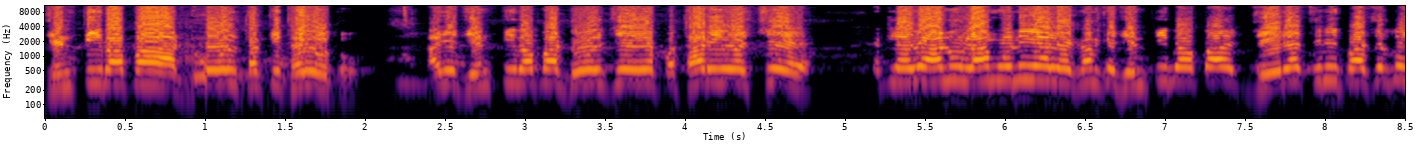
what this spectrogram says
જયંતિ બાપા ઢોલ થકી થયો હતો. આજે જયંતિ બાપા ઢોલ છે, એ પથારી વર્ષ છે. એટલે હવે આનું લાંબુ નહીં હાલે, કારણ કે જયંતિ બાપા જયરાજસિંહની પાછળ તો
